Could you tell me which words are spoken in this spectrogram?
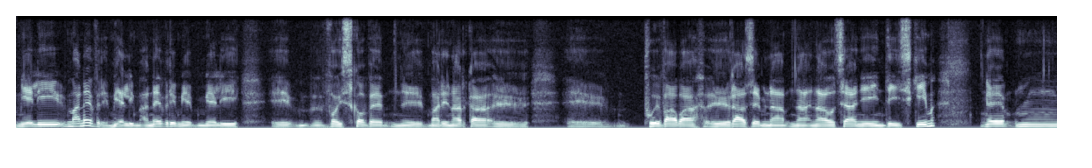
mieli manewry. Mieli manewry, mieli wojskowe, marynarka pływała razem na, na, na Oceanie Indyjskim. E, mm,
